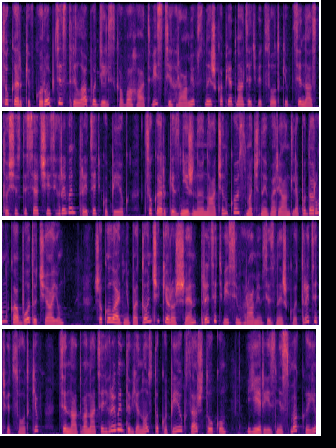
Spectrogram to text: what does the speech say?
Цукерки в коробці стріла подільська, вага 200 грамів, знижка 15%, ціна 166 гривень 30 копійок. Цукерки з ніжною начинкою, смачний варіант для подарунка або до чаю. Шоколадні батончики Рошен 38 грамів зі знижкою 30%, ціна 12 гривень 90 копійок за штуку. Є різні смаки,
